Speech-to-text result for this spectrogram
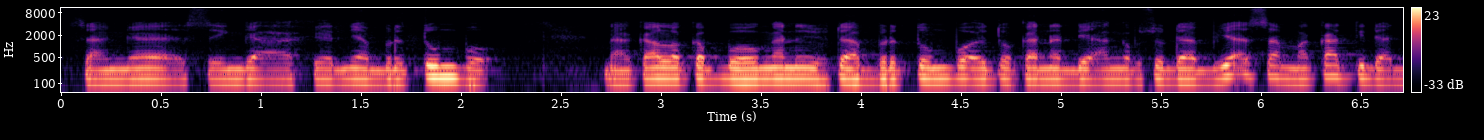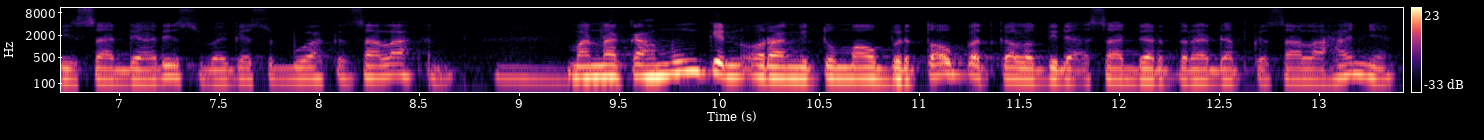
sehingga sehingga akhirnya bertumpuk. Nah, kalau kebohongan yang sudah bertumpuk itu karena dianggap sudah biasa, maka tidak disadari sebagai sebuah kesalahan. Hmm. Manakah mungkin orang itu mau bertobat kalau tidak sadar terhadap kesalahannya?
